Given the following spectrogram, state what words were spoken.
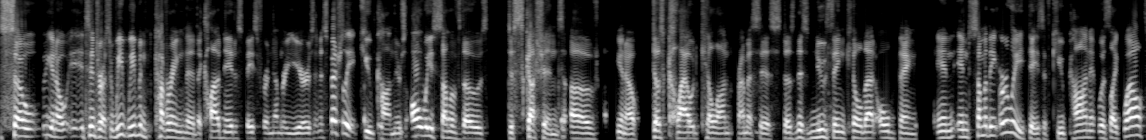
So, you know, it's interesting. We, we've been covering the, the cloud native space for a number of years, and especially at KubeCon, there's always some of those discussions of, you know, does cloud kill on premises? Does this new thing kill that old thing? And in some of the early days of KubeCon, it was like, well,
